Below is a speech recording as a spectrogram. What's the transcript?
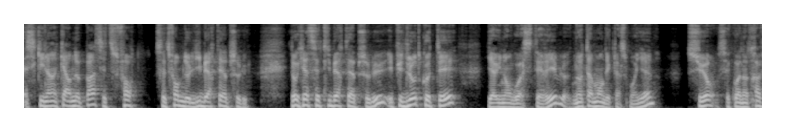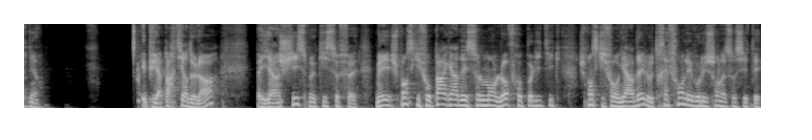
Est-ce qu'il incarne pas cette, cette forme de liberté absolue Donc il y a cette liberté absolue. Et puis de l'autre côté, il y a une angoisse terrible, notamment des classes moyennes, sur c'est quoi notre avenir? Et puis à partir de là, ben, il y a un schisme qui se fait. Mais je pense qu'il ne faut pas regarder seulement l'offre politique. Je pense qu'il faut regarder le très fond de l'évolution de la société.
